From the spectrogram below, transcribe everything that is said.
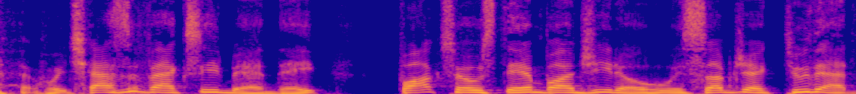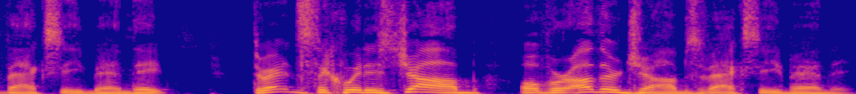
which has a vaccine mandate, Fox host Dan Bongino, who is subject to that vaccine mandate, threatens to quit his job over other jobs' vaccine mandate.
